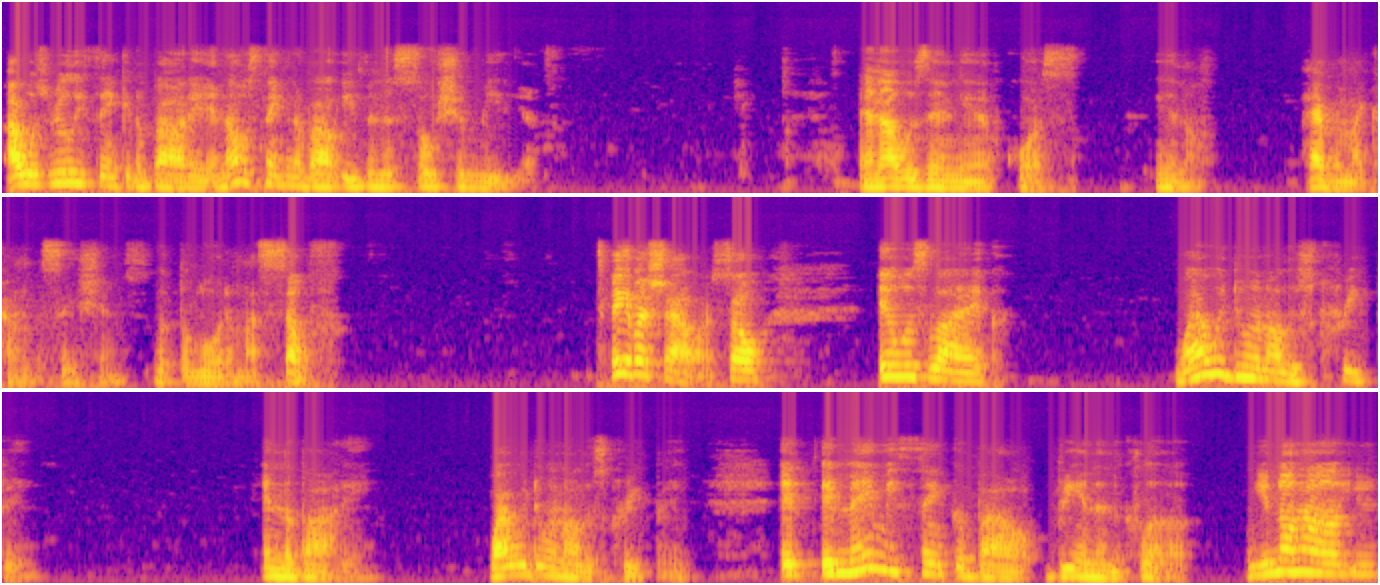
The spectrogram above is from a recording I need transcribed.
I was really thinking about it, and I was thinking about even the social media. And I was in there, of course, you know, having my conversations with the Lord and myself, taking a shower. So it was like, why are we doing all this creeping? in the body. Why are we're doing all this creeping. It it made me think about being in the club. You know how you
